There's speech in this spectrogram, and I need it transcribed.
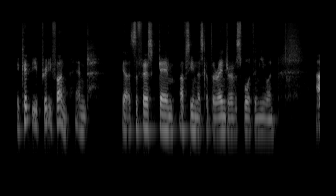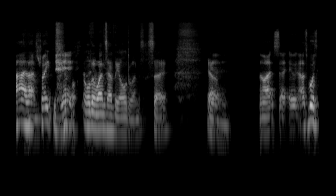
it could be pretty fun. And yeah, it's the first game I've seen that's got the Range Rover Sport, the new one. Ah, that's Um, right. Yes. All the ones have the old ones. So, yeah. yeah. No, that's. Uh, I suppose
